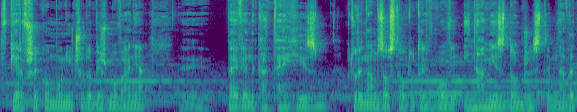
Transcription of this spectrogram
w pierwszej komunii czy do bierzmowania yy, pewien katechizm, który nam został tutaj w głowie i nam jest dobrze z tym. Nawet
